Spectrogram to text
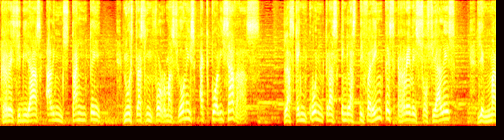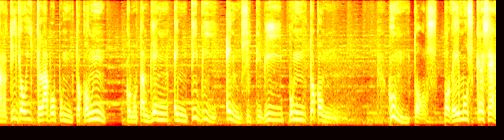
recibirás al instante nuestras informaciones actualizadas las que encuentras en las diferentes redes sociales y en martilloyclavo.com, como también en tvnctv.com. Juntos podemos crecer,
